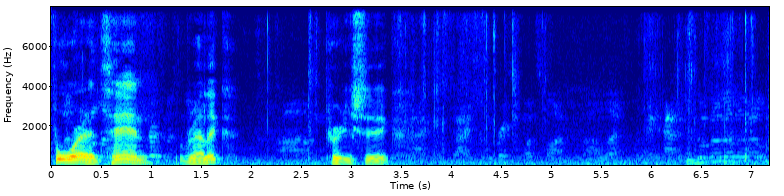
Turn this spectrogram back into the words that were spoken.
4 out of 10, relic. Pretty sick. Guys, two breaks, one spot uh, left. We're gonna have go, go, go, go, go. Go.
